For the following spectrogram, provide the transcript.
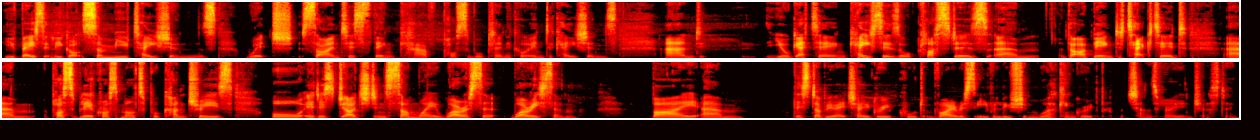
you've basically got some mutations which scientists think have possible clinical indications, and you're getting cases or clusters um, that are being detected, um, possibly across multiple countries, or it is judged in some way worrisome by um, this WHO group called Virus Evolution Working Group, which sounds very interesting.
